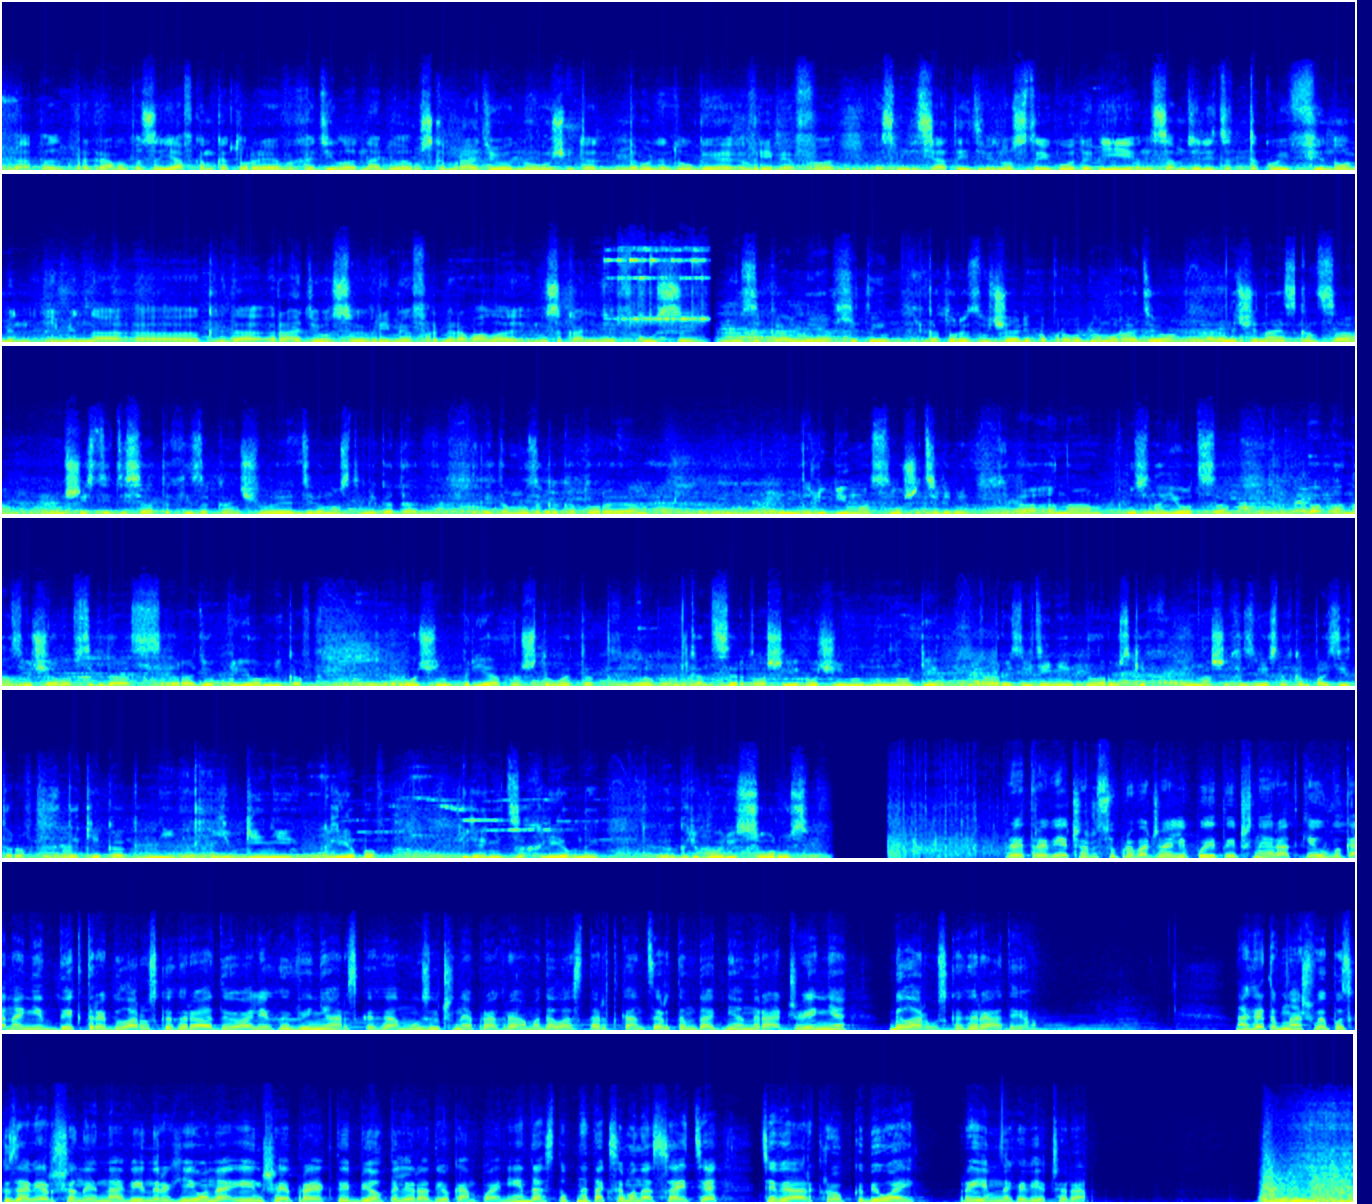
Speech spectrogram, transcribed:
э, программа по заявкам, которая выходила на белорусском радио, ну, в общем-то, довольно долгое время, в 80-е, 90-е годы. И на самом деле это такой феномен именно, э, когда радио в свое время формировало музыкальные вкусы. Музыкальные хиты, которые звучали по проводному радио, начиная с конца 60-х и заканчивая 90-ми годами. Это музыка, которая любима слушателями, а она узнается, а она звучала всегда с радиоприемников. Очень приятно, что в этот эм, концерт вошли очень многие произведения белорусских наших известных композиторов, такие как Евгений Глебов, Леонид Захлевный, Григорий Сурус. Рэтра-вечар суправаджалі паэтычныя радкі ў выкананні дыктара беларускага радыё Олега Вінярскага. Музычная праграма дала старт канцэртам да дня нараджэння беларускага радыё. На гэтым наш выпуск завершаны. Навіны рэгіёна і іншыя праекты белталерадыёкампаніі даступны таксама на сайце tvr.by. Прыемнага вечара. You.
